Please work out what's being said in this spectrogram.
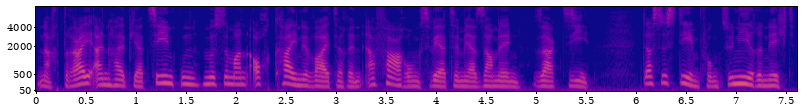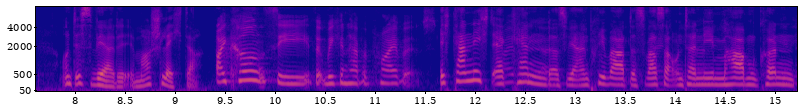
Nach dreieinhalb Jahrzehnten müsse man auch keine weiteren Erfahrungswerte mehr sammeln, sagt sie. Das System funktioniere nicht und es werde immer schlechter. Ich kann nicht erkennen, dass wir ein privates Wasserunternehmen haben können,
